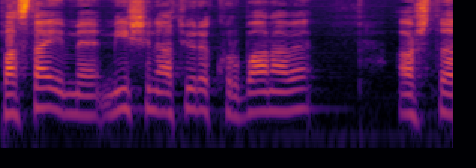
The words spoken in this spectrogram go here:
pastaj me mishin e atyre kurbanave është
